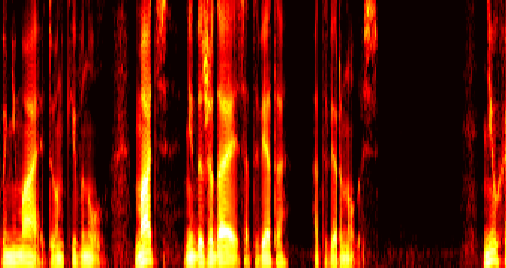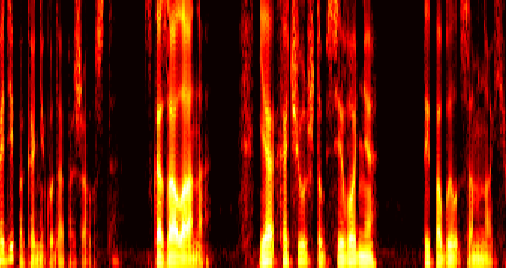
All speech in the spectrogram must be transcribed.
понимает, и он кивнул. Мать, не дожидаясь ответа, отвернулась. «Не уходи пока никуда, пожалуйста», — сказала она. «Я хочу, чтобы сегодня ты побыл со мной».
